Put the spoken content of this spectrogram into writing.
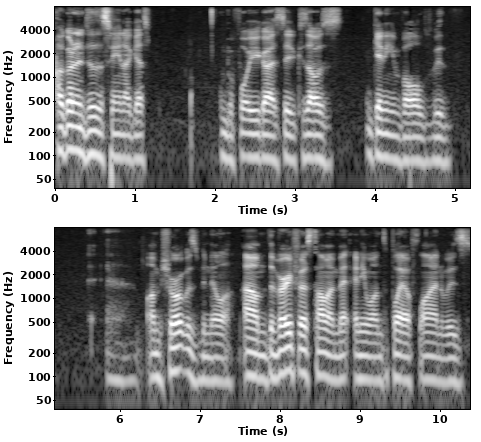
I got into the scene, I guess, before you guys did, because I was getting involved with. uh, I'm sure it was vanilla. Um, the very first time I met anyone to play offline was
